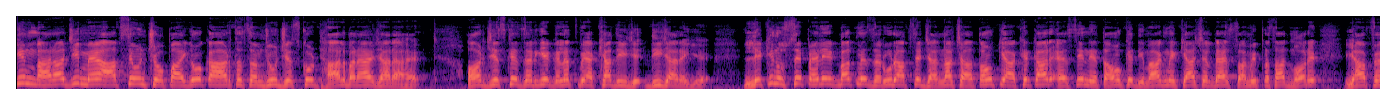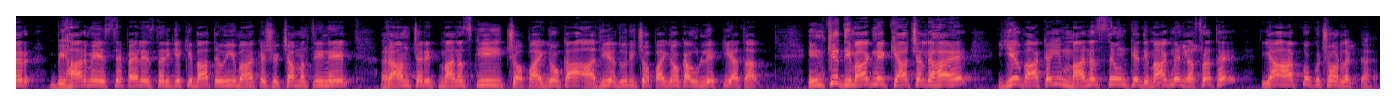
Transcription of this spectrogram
लेकिन महाराज जी मैं आपसे उन चौपाइयों का अर्थ समझूं जिसको ढाल बनाया जा रहा है और जिसके ज़रिए गलत व्याख्या दी, दी जा रही है। लेकिन उससे पहले एक बात मैं ज़रूर आपसे जानना चाहता हूँ कि आखिरकार ऐसे नेताओं के दिमाग में क्या चल रहा है? स्वामी प्रसाद मौर्य या फिर बिहार में इससे पहले इस तरीके की बातें हुई? वहाँ के शिक्षा मंत्री ने रामचरित मानस की चौपाइयों का आधी अधूरी चौपाइयों का उल्लेख किया था। इनके दिमाग में क्या चल रहा है? ये वाकई मानस से उनके दिमाग में नफरत है या आपको कुछ और लगता है?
